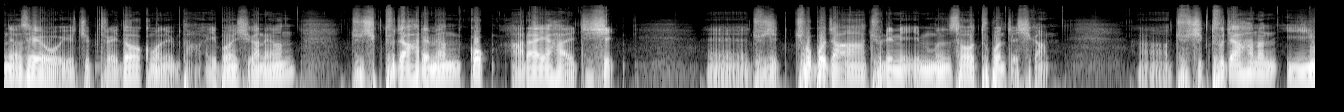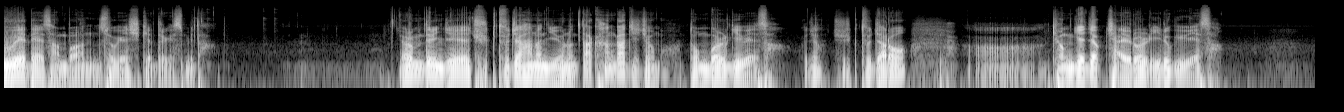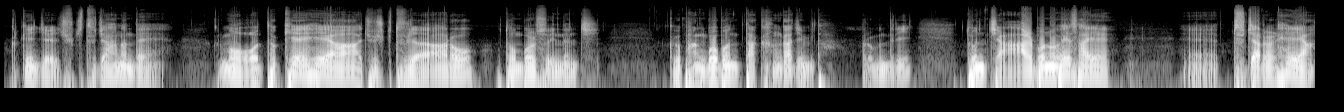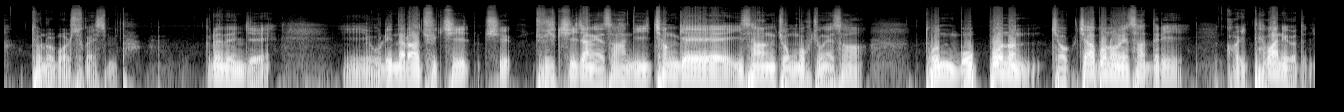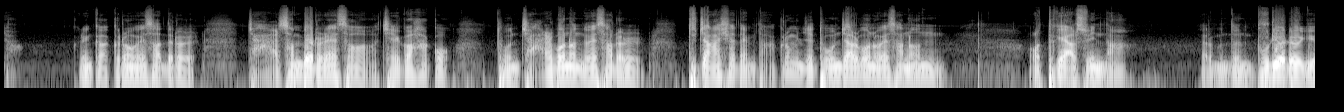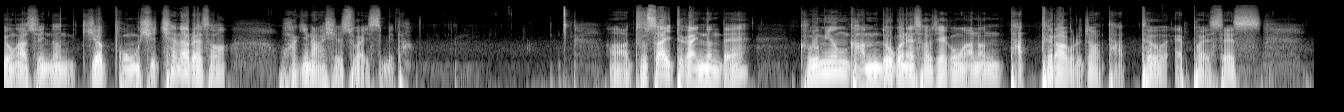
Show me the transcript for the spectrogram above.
안녕하세요. 유튜브 트레이더 고원입니다. 이번 시간에는 주식 투자하려면 꼭 알아야 할 지식, 에, 주식 초보자 줄이는 입문서 두 번째 시간, 어, 주식 투자하는 이유에 대해서 한번 소개시켜 드리겠습니다. 여러분들이 이제 주식 투자하는 이유는 딱 한 가지죠. 뭐, 돈 벌기 위해서. 그죠? 주식 투자로 어, 경제적 자유를 이루기 위해서. 그렇게 이제 주식 투자하는데 그러면 어떻게 해야 주식 투자로 돈 벌 수 있는지 그 방법은 딱 한 가지입니다. 여러분들이 돈 잘 버는 회사에 에, 투자를 해야 돈을 벌 수가 있습니다. 그런데 이제 이 우리나라 주식, 시장에서 한 2,000개 이상 종목 중에서 돈 못 버는 적자 버는 회사들이 거의 태반이거든요. 그러니까 그런 회사들을 잘 선별을 해서 제거하고 돈 잘 버는 회사를 투자하셔야 됩니다. 그러면 이제 돈 잘 버는 회사는 어떻게 알 수 있나? 여러분들 무료로 이용할 수 있는 기업 공시 채널에서 확인하실 수가 있습니다. 아, 두 사이트가 있는데 금융감독원에서 제공하는 다트라고 그러죠. 다트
